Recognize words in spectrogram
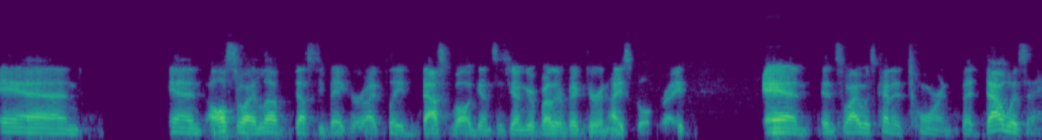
and and also I love Dusty Baker. I played basketball against his younger brother Victor in high school, right? And and so I was kind of torn, but that was a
